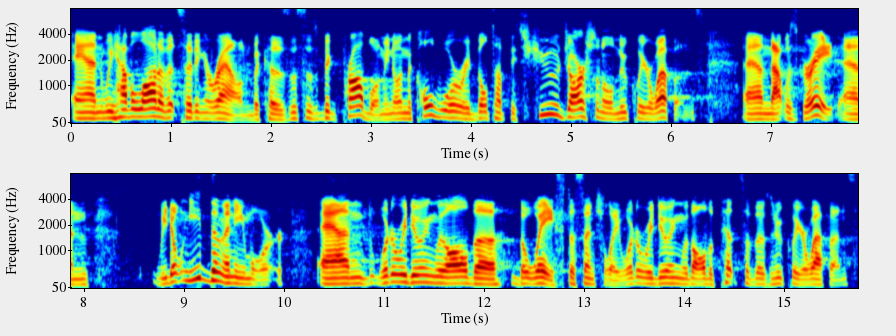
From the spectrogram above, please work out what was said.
And we have a lot of it sitting around because this is a big problem. You know, in the Cold War, we built up this huge arsenal of nuclear weapons, and that was great. And we don't need them anymore. And what are we doing with all the, the waste, essentially? What are we doing with all the pits of those nuclear weapons?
